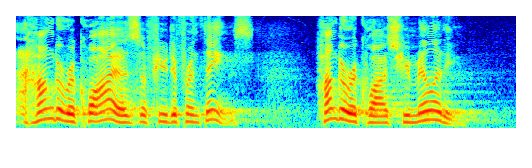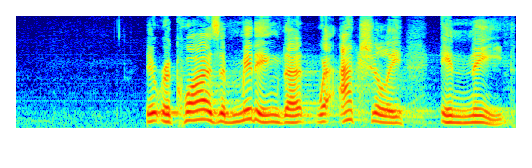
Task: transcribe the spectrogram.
hunger requires a few different things. Hunger requires humility. It requires admitting that we're actually in need.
